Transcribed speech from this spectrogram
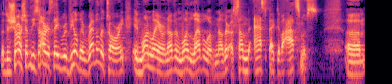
But the sharish of these artists, they reveal, they're revelatory in one way or another, in one level or another, of some aspect of atzmus. Um,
